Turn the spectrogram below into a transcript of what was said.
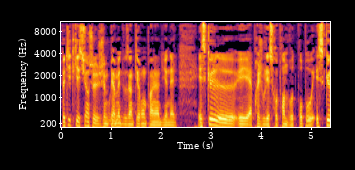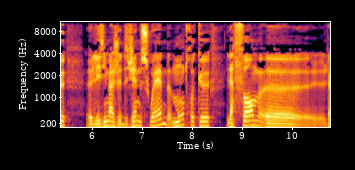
petite question, je, me permets de vous interrompre, hein, Lionel. Est-ce que, euh, et après je vous laisse reprendre votre propos, est-ce que les images de James Webb montrent que la forme, euh, la,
